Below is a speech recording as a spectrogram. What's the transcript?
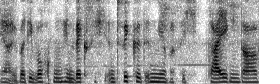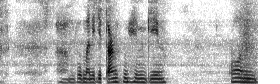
ja über die Wochen hinweg sich entwickelt in mir, was ich zeigen darf, ähm, wo meine Gedanken hingehen. Und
